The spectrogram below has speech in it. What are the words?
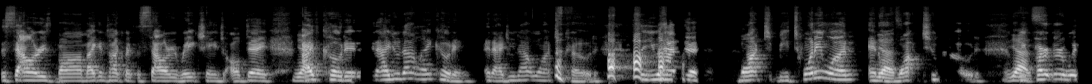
the salary's bomb. I can talk about the salary rate change all day. yeah. I've coded and I do not like coding and I do not want to code. so you have to want to be 21 and Yes. want to code. We partner with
